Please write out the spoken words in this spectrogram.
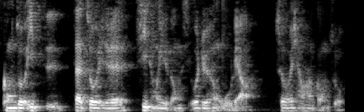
工作一直在做一些系统一的东西，我觉得很无聊，所以我想换工作。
